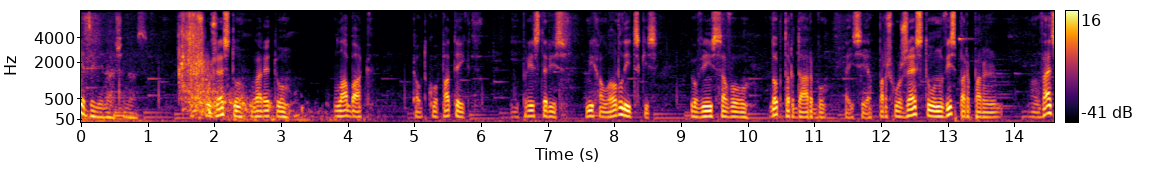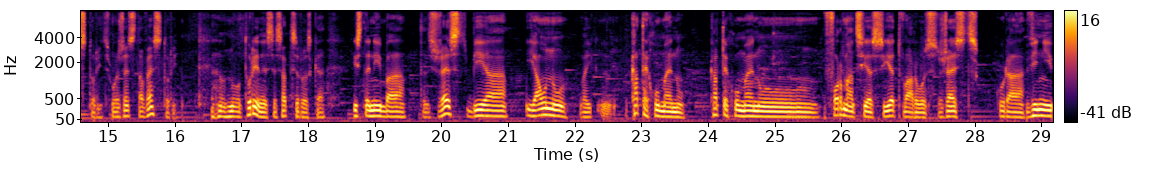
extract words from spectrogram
iedziļināšanās. Šo žestu varētu labāk kaut ko pateikt priesteris Mihāls Orlīckis, jo viņš savu doktora darbu taisīja par šo žestu un vispār par vēsturi, šo žesta vēsturi. No turienes es atceros, ka īstenībā tas žests bija jaunu vai katehumēnu, katehumēnu formācijas ietvaros žests, kurā viņi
